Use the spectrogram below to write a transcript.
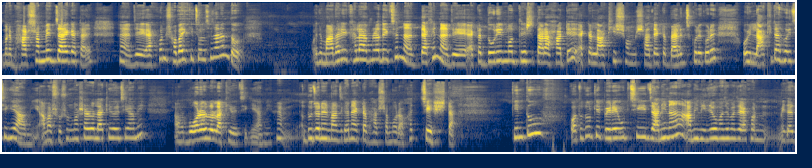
মানে ভারসাম্যের জায়গাটায় হ্যাঁ যে এখন সবাই কি চলছে জানেন তো? ওই যে মাদারির খেলা আপনারা দেখছেন না? দেখেন না যে একটা দড়ির মধ্যে তারা হাঁটে, একটা লাঠির সাথে একটা ব্যালেন্স করে করে ওই লাঠিটা হয়েছে গিয়ে আমি। আমার শ্বশুরমশারও লাঠি হয়েছি আমি, আমার বড়েরও লাঠি হয়েছে গিয়ে আমি। হ্যাঁ দুজনের মাঝখানে একটা ভারসাম্য রাখার চেষ্টা। কিন্তু কতদূর কি পেরে উঠছি জানি না, আমি নিজেও মাঝে মাঝে এখন মেজাজ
